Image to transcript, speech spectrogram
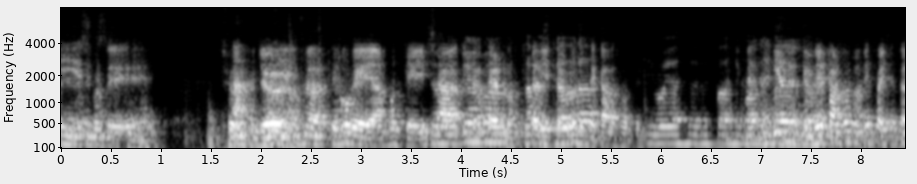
Y ese porque Ah, yo o sea, dijo que a porque Isa Yo- yo nos quita la 10 euros de cada sorteo. Y voy a hacer espadas Que iguales. bien para nosotros 10 países de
